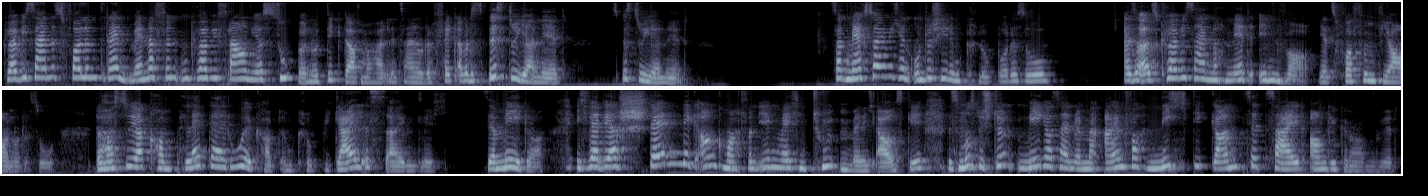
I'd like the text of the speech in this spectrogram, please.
Curvy sein ist voll im Trend. Männer finden curvy Frauen ja super. Nur dick darf man halt nicht sein oder fett. Aber das bist du ja nicht. Das bist du ja nicht. Sag, merkst du eigentlich einen Unterschied im Club oder so? Also als curvy sein noch nicht in war. Jetzt vor fünf Jahren oder so. Da hast du ja komplett der Ruhe gehabt im Club. Wie geil ist es eigentlich? Ist ja mega. Ich werde ja ständig angemacht von irgendwelchen Typen, wenn ich ausgehe. Das muss bestimmt mega sein, wenn man einfach nicht die ganze Zeit angegraben wird.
